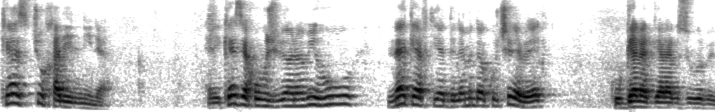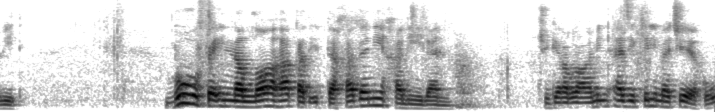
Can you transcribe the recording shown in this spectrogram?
كاس شو خليل نينا يعني كاس يخوش بيانا بي هو نكفت يد لمن دا كو بيت كو جلق جلق زور ببيت بو فإن الله قد اتخذني خليلا چونك رب العالمين ازي كلمة چه اخو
